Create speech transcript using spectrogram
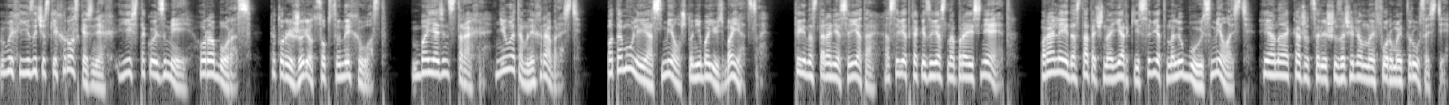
В их языческих россказнях есть такой змей, Ураборос, который жрет собственный хвост. Боязнь страха, не в этом ли храбрость? Потому ли я смел, что не боюсь бояться? Ты на стороне света, а свет, как известно, проясняет. Пролей достаточно яркий свет на любую смелость, и она окажется лишь изощренной формой трусости.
